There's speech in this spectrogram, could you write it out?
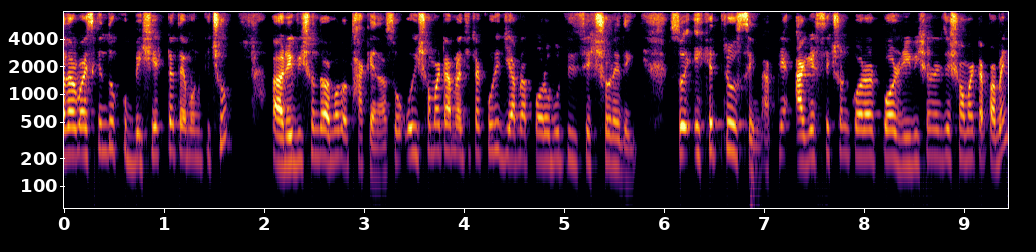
আদারওয়াইজ কিন্তু খুব বেশি একটা তেমন কিছু রিভিশন দেওয়ার মতো থাকে না। সো ওই সময়টা আমরা যেটা করি যে আমরা পরবর্তী সেকশনে দিই। সো এক্ষেত্রেও সেম আপনি আগের সেকশন করার পর রিভিশনের যে সময়টা পাবেন,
